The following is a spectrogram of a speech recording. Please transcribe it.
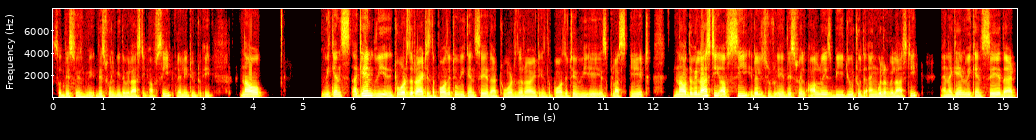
So this will be this will be the velocity of C relative to A. Now we can again we towards the right is the positive we can say that towards the right is the positive va is plus 8 now the velocity of c relative to a this will always be due to the angular velocity. And again we can say that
